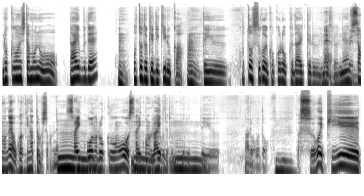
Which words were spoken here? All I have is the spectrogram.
録音したものをライブでうん。お届けできるかうんっていうことをすごい心を砕いてるんでねすよね。藤井さんもねお書きになってましたもんね、うん。最高の録音を最高のライブで届けるっていう、なるほど。うん。すごい PA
